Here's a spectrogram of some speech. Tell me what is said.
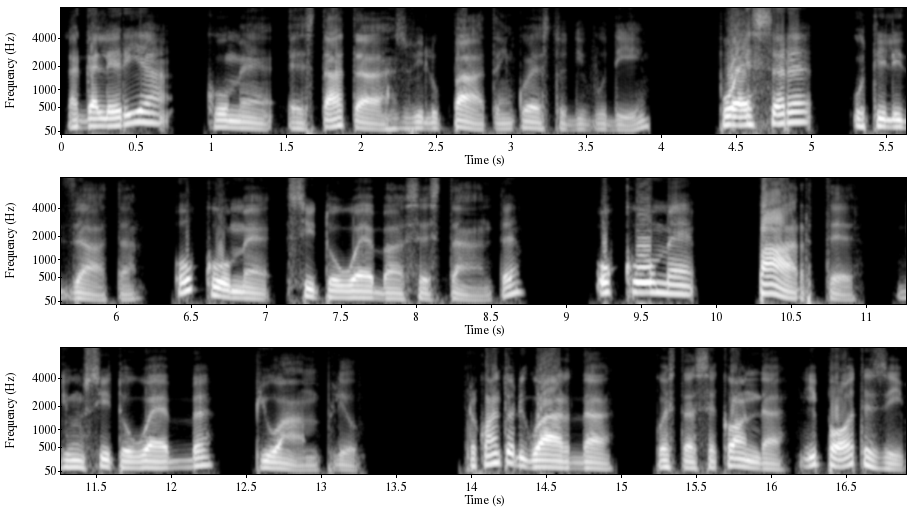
la galleria come è stata sviluppata in questo DVD, può essere utilizzata o come sito web a sé stante o come parte di un sito web più ampio. Per quanto riguarda questa seconda ipotesi,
